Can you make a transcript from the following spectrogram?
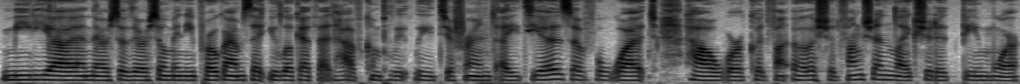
media and there so there are so many programs that you look at that have completely different ideas of what how work could fun- uh, should function like should it be more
